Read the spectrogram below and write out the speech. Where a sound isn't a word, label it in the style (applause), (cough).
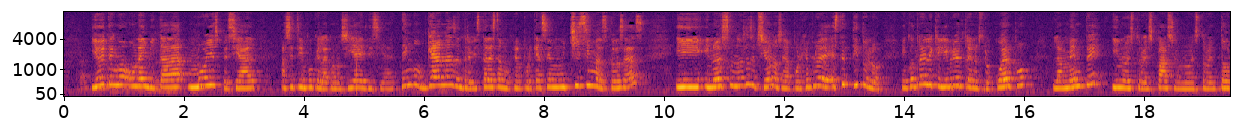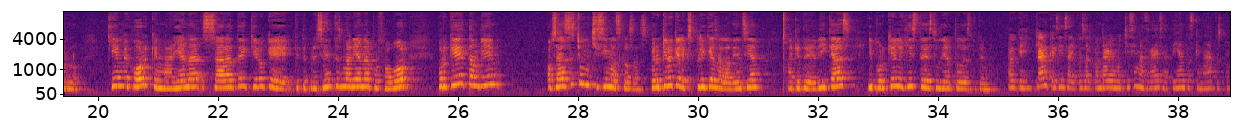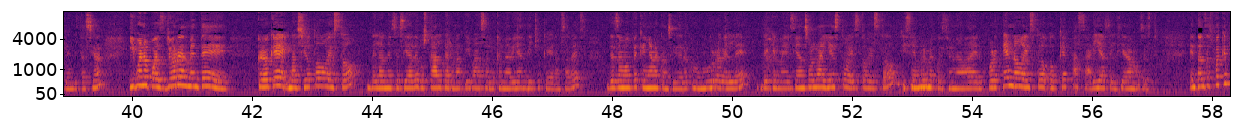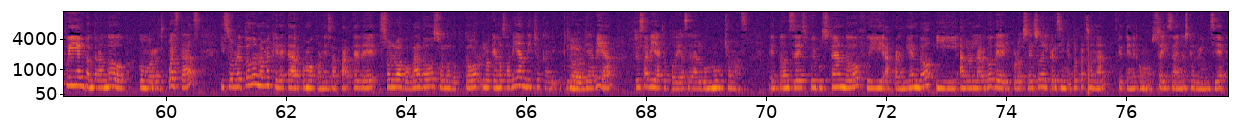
Y hoy tengo una invitada muy especial. Hace tiempo que la conocía y decía, tengo ganas de entrevistar a esta mujer porque hace muchísimas cosas y, no, es, no es la excepción, o sea, por ejemplo, este título, encontrar el equilibrio entre nuestro cuerpo, la mente y nuestro espacio, nuestro entorno. ¿Quién mejor que Mariana Zárate? Quiero que, que te presentes, Mariana, por favor, porque también, o sea, has hecho muchísimas cosas, pero quiero que le expliques a la audiencia a qué te dedicas y por qué elegiste estudiar todo este tema. Ok, claro que sí, Sai. Pues al contrario, muchísimas gracias a ti antes que nada pues por la invitación. Y bueno, pues yo realmente creo que nació todo esto de la necesidad de buscar alternativas a lo que me habían dicho que era, ¿sabes? Desde muy pequeña me considero como muy rebelde, de que me decían solo hay esto, esto, esto, y siempre me cuestionaba el por qué no esto o qué pasaría si hiciéramos esto. Entonces fue que fui encontrando como respuestas y sobre todo no me quería quedar como con esa parte de solo abogado, solo doctor, lo que nos habían dicho que, que había, yo sabía que podía hacer algo mucho más. Entonces fui buscando, fui aprendiendo y a lo largo del proceso del crecimiento personal, que tiene como seis años que lo inicié,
